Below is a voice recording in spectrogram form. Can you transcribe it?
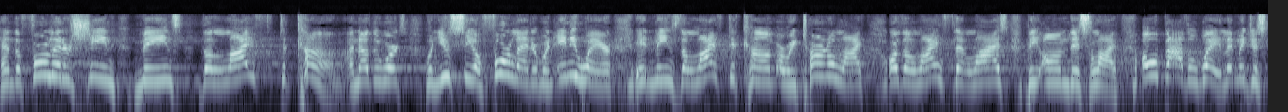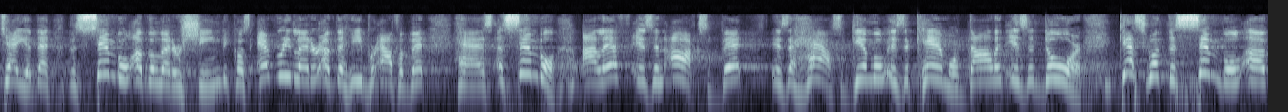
And the four letter sheen means the life to come. In other words, when you see a four letter when anywhere, it means the life to come or eternal life or the life that lies beyond this life. Oh, by the way, let me just tell you that the symbol of the letter sheen, because every letter of the Hebrew alphabet has a symbol. Aleph is an ox. Bet is a house. Gimel is a camel. Dalet is a door. Guess what the symbol of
